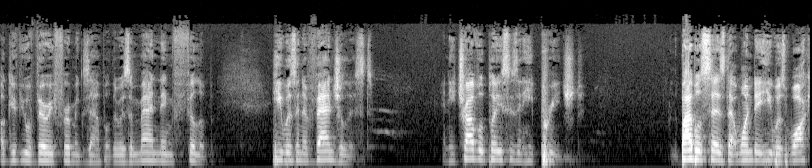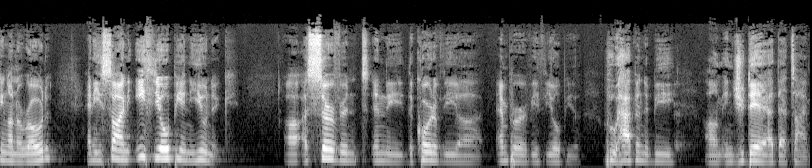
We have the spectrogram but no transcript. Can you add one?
I'll give you a very firm example. There was a man named Philip. He was an evangelist, and he traveled places and he preached. The Bible says that one day he was walking on the road and he saw an Ethiopian eunuch, uh, a servant in the, the court of the uh, emperor of Ethiopia, who happened to be um, in Judea at that time.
